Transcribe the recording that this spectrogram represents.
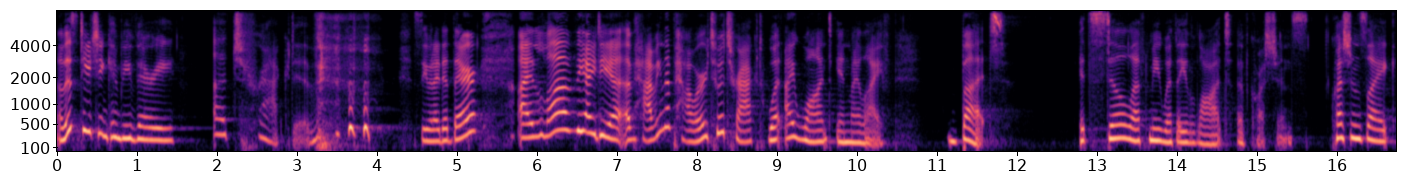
Now, this teaching can be very attractive. See what I did there? I love the idea of having the power to attract what I want in my life. But it still left me with a lot of questions. Questions like,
